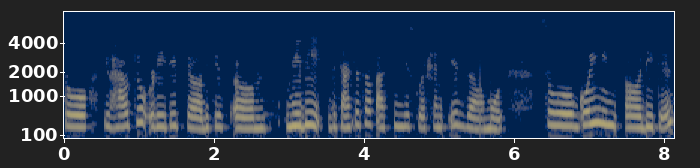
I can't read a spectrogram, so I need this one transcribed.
So you have to read it uh, because um, maybe the chances of asking this question is uh, more. So going in uh, detail,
